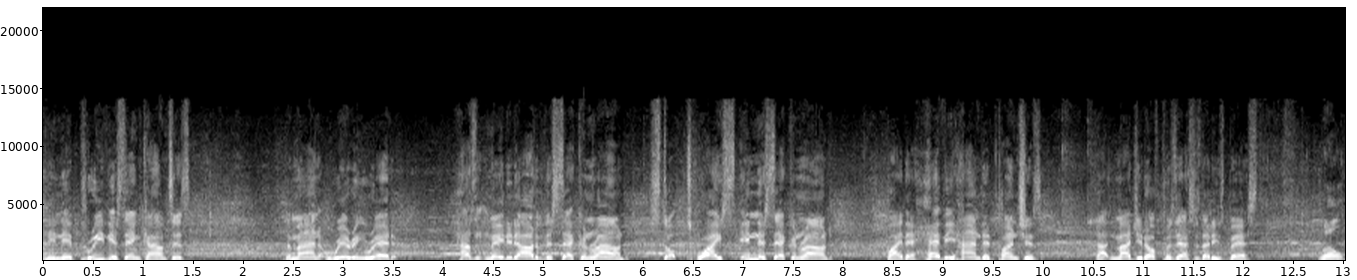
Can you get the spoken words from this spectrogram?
And in their previous encounters, the man wearing red hasn't made it out of the second round. Stopped twice in the second round by the heavy-handed punches that Majidov possesses at his best. Well,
